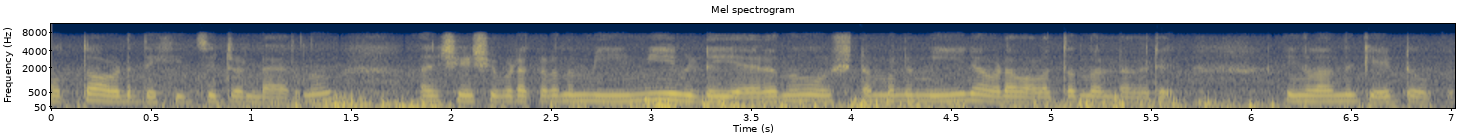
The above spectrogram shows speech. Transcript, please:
മൊത്തം അവിടെ ദഹിച്ചിട്ടുണ്ടായിരുന്നു. അതിനുശേഷം ഇവിടെ കിടന്ന് മീമിയെ വിടുകയായിരുന്നു. ഇഷ്ടംപോലെ മീൻ അവിടെ വളർത്തുന്നുണ്ട് അവർ നിങ്ങളതൊന്ന് കേട്ട് നോക്ക്.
